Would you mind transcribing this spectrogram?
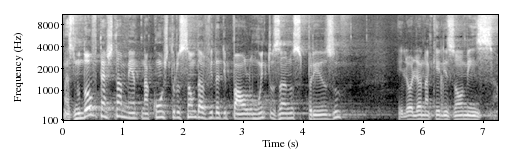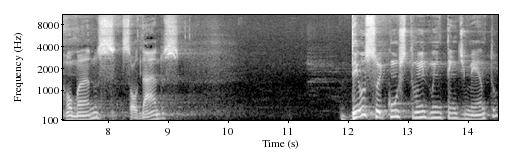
Mas no Novo Testamento, na construção da vida de Paulo, muitos anos preso, ele olhando aqueles homens romanos, soldados, Deus foi construindo um entendimento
